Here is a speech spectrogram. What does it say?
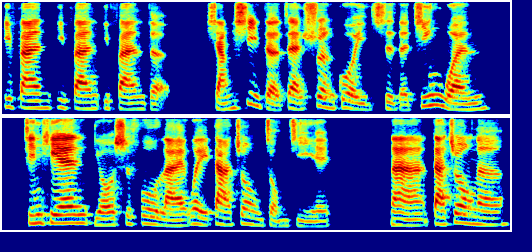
一番一番一番的详细的再顺过一次的经文，今天由师父来为大众总结。那大众呢，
